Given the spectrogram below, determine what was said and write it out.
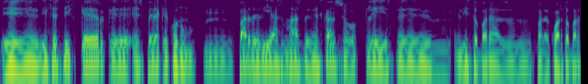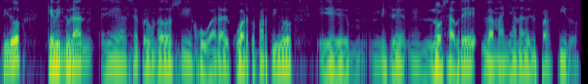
Eh, dice Steve Kerr que espera que con un mm, par de días más de descanso Clay esté mm, listo para el, para el cuarto partido. Kevin Durant, eh, al ser preguntado si jugará el cuarto partido, eh, dice lo sabré la mañana del partido.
